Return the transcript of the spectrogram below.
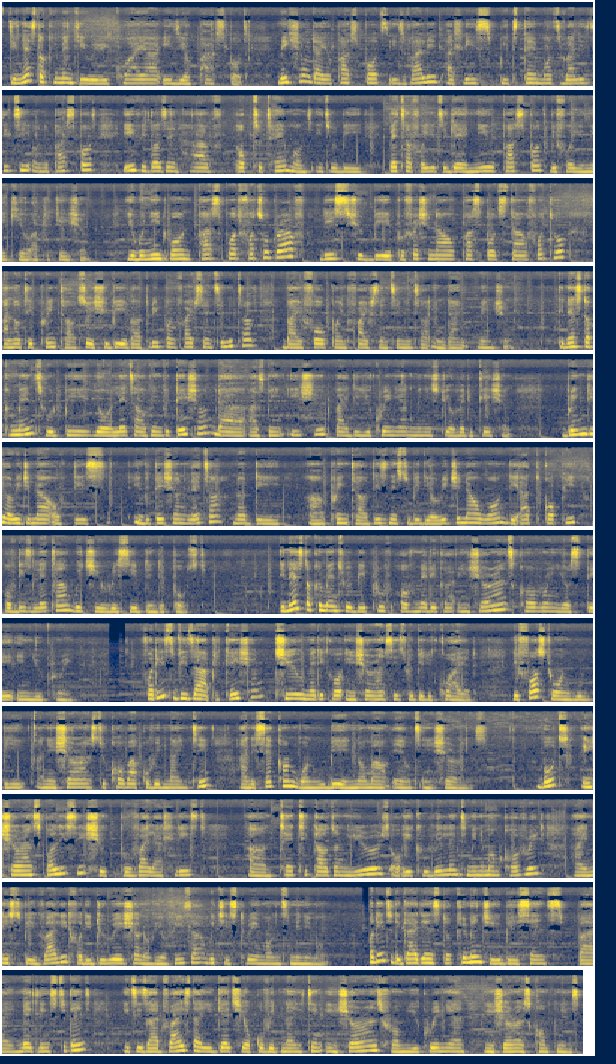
The next document you will require is your passport. Make sure that your passport is valid at least with 10 months validity on the passport. If it doesn't have up to 10 months, it will be better for you to get a new passport before you make your application. You will need one passport photograph. This should be a professional passport style photo and not a printout. So it should be about 3.5 centimeters by 4.5 centimeter in dimension. The next document would be your letter of invitation that has been issued by the Ukrainian Ministry of Education. Bring the original of this invitation letter, not the uh, printout. This needs to be the original one, the hard copy of this letter which you received in the post. The next document will be proof of medical insurance covering your stay in Ukraine. For this visa application, two medical insurances will be required. The first one would be an insurance to cover COVID 19, and the second one will be a normal health insurance. Both insurance policies should provide at least uh, 30,000 euros or equivalent minimum coverage and it needs to be valid for the duration of your visa, which is three months minimum. According to the guidance document you'll be sent by Medlink students, it is advised that you get your COVID 19 insurance from Ukrainian insurance companies.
